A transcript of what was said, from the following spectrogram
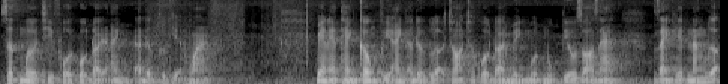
Giấc mơ chi phối cuộc đời anh đã được thực hiện hóa. Bennett thành công vì anh đã được lựa chọn cho cuộc đời mình một mục tiêu rõ ràng, dành hết năng lượng,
